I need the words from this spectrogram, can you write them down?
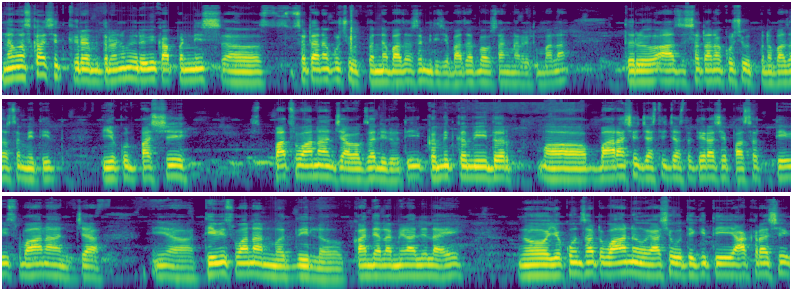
नमस्कार शेतकरी मित्रांनो मी रवी कापडणीस सटाणा कृषी उत्पन्न बाजार समितीचे बाजारभाव सांगणार आहे तुम्हाला. तर आज सटाणा कृषी उत्पन्न बाजार समितीत एकूण पाचशे पाच वाहनांची आवक झालेली होती. कमीत कमी दर बाराशे जास्तीत जास्त तेराशे पासष्ट तेवीस वाहनांच्या या, तेवीस वाहनांमधील कांद्याला मिळालेला आहे. एकोणसाठ वाहन असे होते की ते अकराशे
